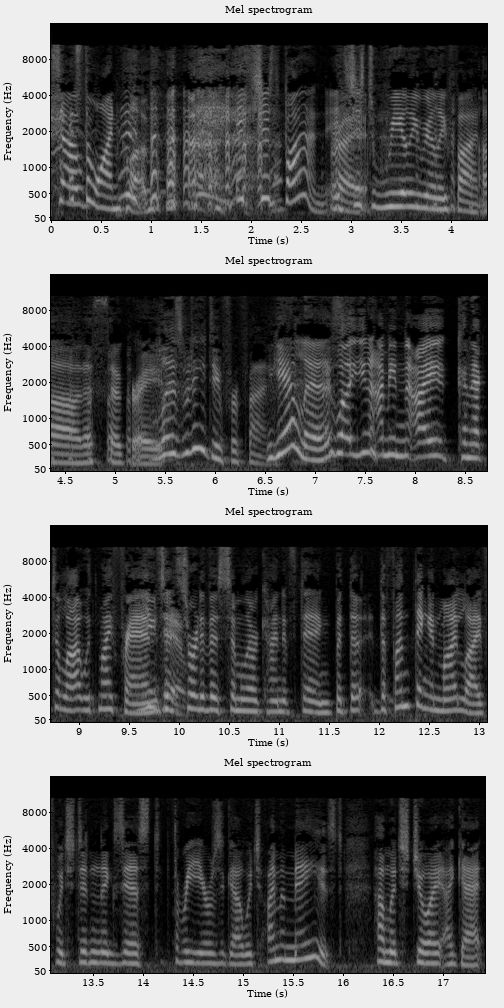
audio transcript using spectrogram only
So it's the wine club. it's just fun. It's Right. just really, really fun. oh, that's so great. Liz, what do you do for fun? yeah, Liz. Well, you know, I mean, I connect a lot with my friends. You do. It's sort of a similar kind of thing. But the the fun thing in my life, which didn't exist three years ago, which I'm amazed how much joy I get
